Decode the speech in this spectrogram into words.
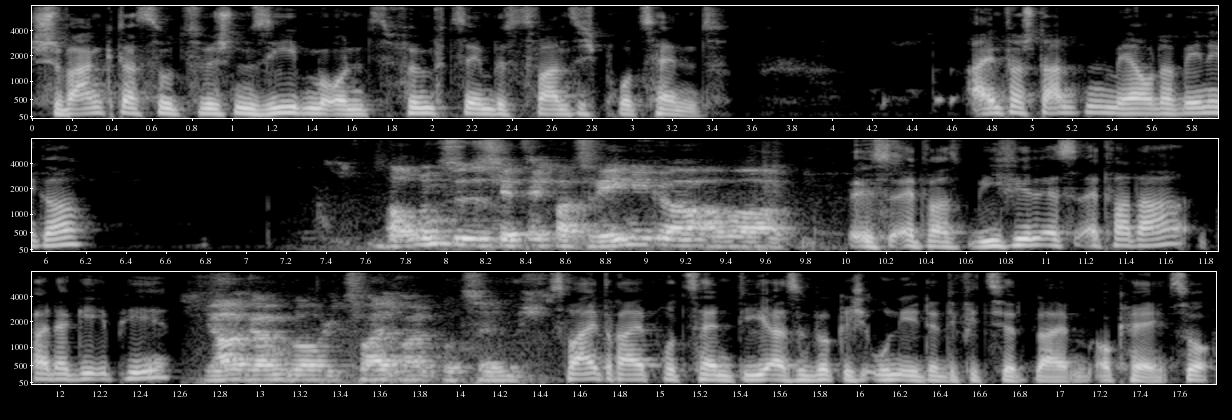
schwankt das so zwischen 7 und 15 bis 20 Prozent. Einverstanden, mehr oder weniger? Bei uns ist es jetzt etwas weniger, aber. Ist etwas, wie viel ist etwa da bei der GEP? Ja, wir haben, glaube ich, zwei, drei Prozent. Zwei, drei Prozent, die also wirklich unidentifiziert bleiben. Okay, so.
